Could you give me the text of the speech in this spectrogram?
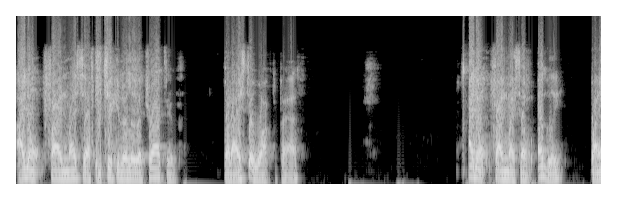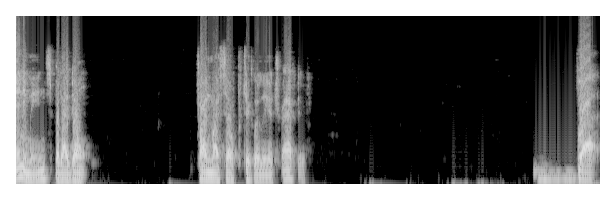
I don't find myself particularly attractive, but I still walk the path. I don't find myself ugly by any means, but I don't find myself particularly attractive. But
